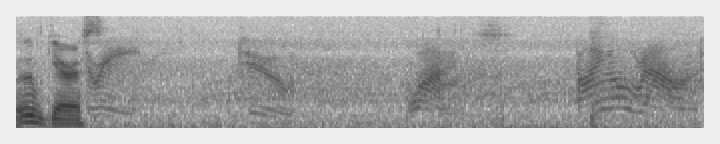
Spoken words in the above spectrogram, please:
Move, Garrus. three, two, one. Final round.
